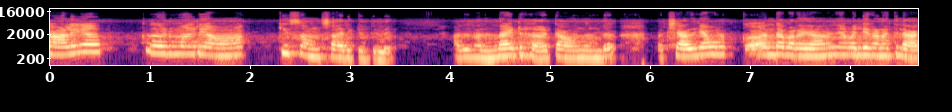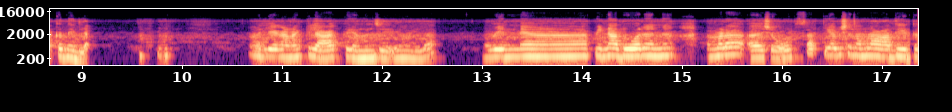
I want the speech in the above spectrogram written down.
കളിയൊക്കെ ഒരുമാതിരി ആക്കി സംസാരിക്കത്തില്ലേ? അത് നന്നായിട്ട് ഹേർട്ട് ആവുന്നുണ്ട്. പക്ഷെ അത് ഞാൻ എന്താ പറയുക ഞാൻ വലിയ കണക്കിലാക്കുന്നില്ല. വലിയ കണക്കിലാക്കുകയൊന്നും ചെയ്യുന്നില്ല. പിന്നെ പിന്നെ അതുപോലെ തന്നെ നമ്മളെ ഷോർട്സ് അത്യാവശ്യം നമ്മൾ ആദ്യം ഇട്ട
